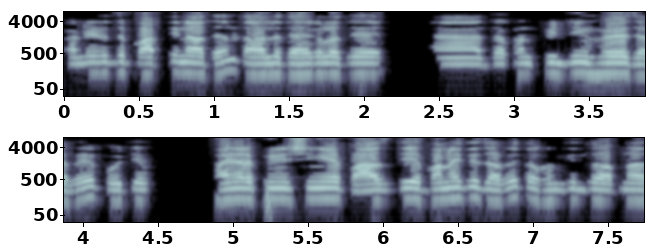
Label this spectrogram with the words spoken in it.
কারণ এটা যদি বাড়তি না দেন, তাহলে দেখা গেল যে যখন প্রিন্টিং হয়ে যাবে, বইটি ফাইনাল ফিনিশিং এ বাস দিয়ে বানাইতে যাবে, তখন কিন্তু আপনার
